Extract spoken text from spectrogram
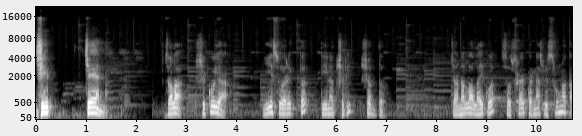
झिप चेन. चला शिकूया. ई स्वरिक्त तीन अक्षरी शब्द. चॅनलला लाईक व सबस्क्राईब करण्यास विसरू नका.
